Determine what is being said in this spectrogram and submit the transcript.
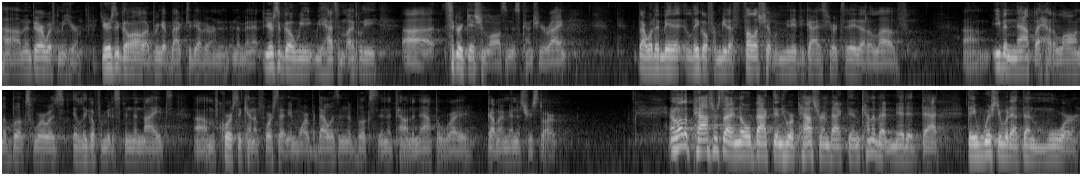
um, and bear with me here. Years ago, I'll bring it back together in, in a minute. Years ago, we, we had some ugly uh, segregation laws in this country, right? That would have made it illegal for me to fellowship with many of you guys here today that I love. Um, even Napa had a law in the books where it was illegal for me to spend the night. Um, of course, they can't enforce that anymore, but that was in the books in the town of Napa where I got my ministry start. And a lot of pastors that I know back then who were pastoring back then kind of admitted that they wish they would have done more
